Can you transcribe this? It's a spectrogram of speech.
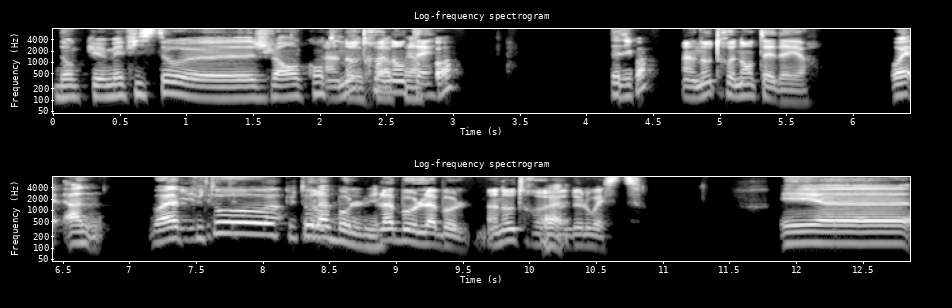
Donc Mephisto, je le rencontre Un autre pour la Nantais. fois. T'as dit quoi? Un autre Nantais d'ailleurs. Ouais, un- ouais Il plutôt plutôt non, la balle lui. La Baule, la Baule. Un autre Ouais. de l'Ouest. Et euh,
